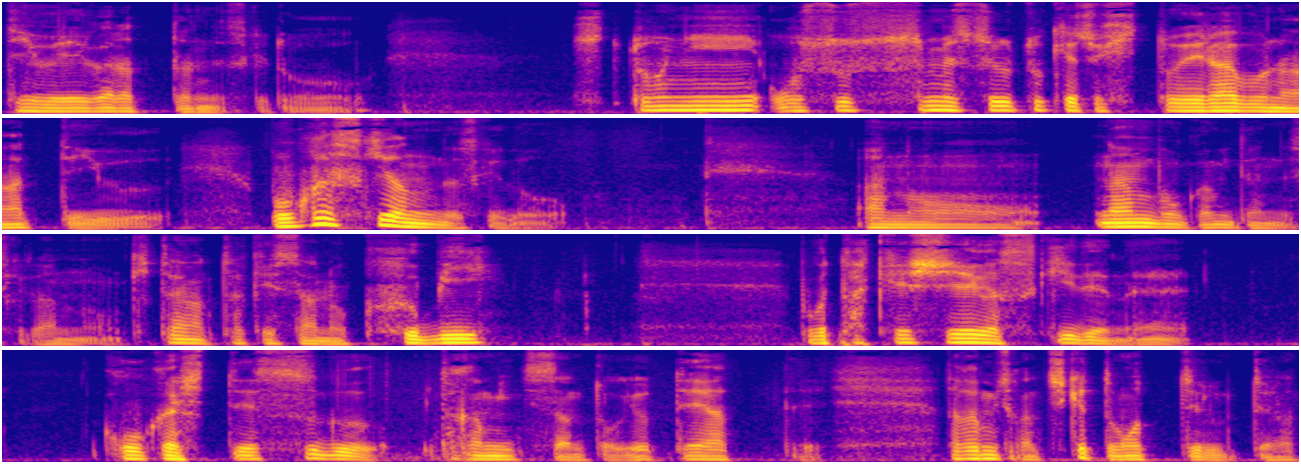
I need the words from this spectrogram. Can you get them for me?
ていう映画だったんですけど人におすすめするときはちょっと人選ぶなっていう僕は好きなんですけどあのー、何本か見たんですけどあの北野武さんの首。僕たけし映画好きでね。公開してすぐ高道さんと予定あって高道さんがチケット持ってるってなっ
